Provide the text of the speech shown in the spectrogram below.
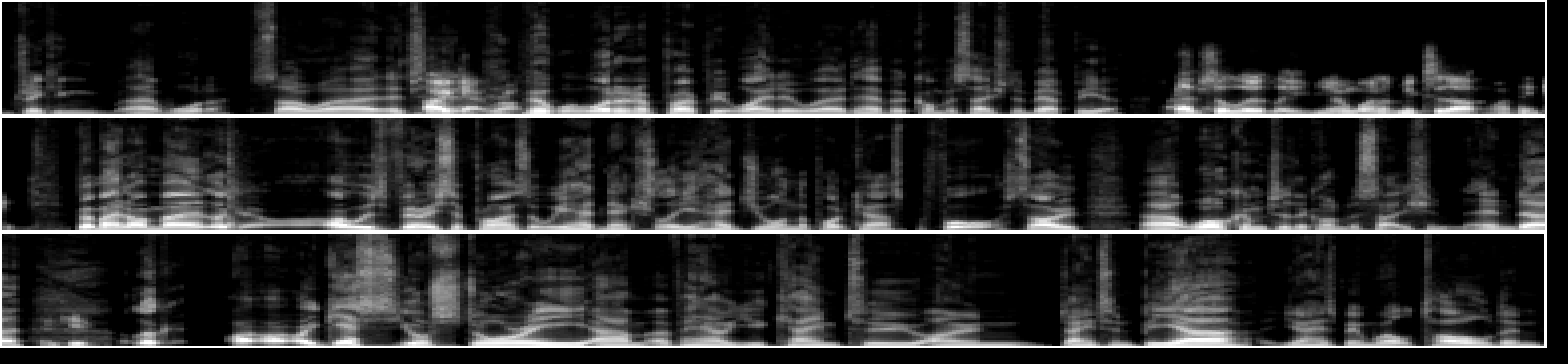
drinking uh, water, so uh, it's okay. Right. What an appropriate way to uh, to have a conversation about beer. Absolutely. You know, why not mix it up? I think. But mate, I'm uh, look. I was very surprised that we hadn't actually had you on the podcast before. So, uh, welcome to the conversation. And thank you. Look, I, I, guess your story um, of how you came to own Dainton Beer, you know, has been well told, and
